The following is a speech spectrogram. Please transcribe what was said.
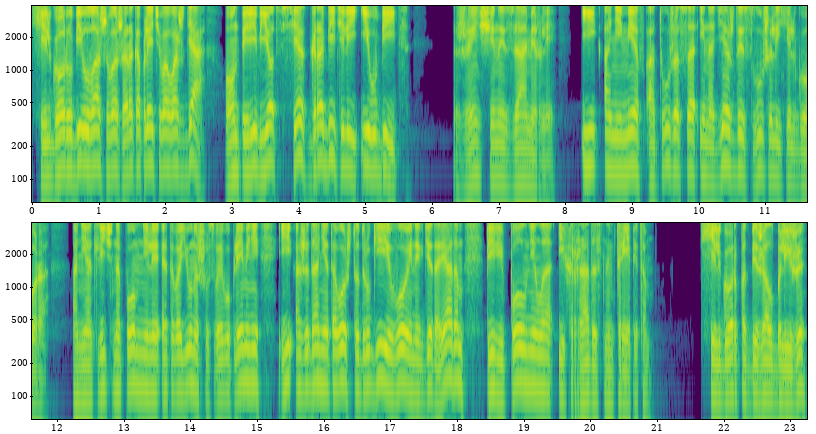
Хильгор убил вашего широкоплечего вождя! Он перебьет всех грабителей и убийц!» Женщины замерли и, онемев от ужаса и надежды, слушали Хельгора. Они отлично помнили этого юношу своего племени, и ожидание того, что другие воины где-то рядом, переполнило их радостным трепетом. Хельгор подбежал ближе,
